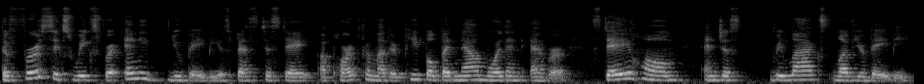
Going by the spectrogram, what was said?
the first six weeks for any new baby is best to stay apart from other people but now more than ever stay home and just relax love your baby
